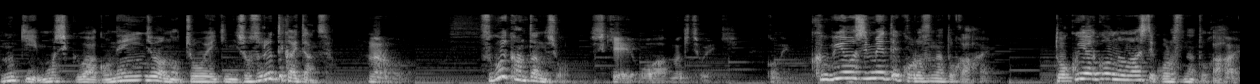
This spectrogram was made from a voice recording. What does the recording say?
無期もしくは5年以上の懲役に処するって書いてあるんですよ。なるほど。すごい簡単でしょ？死刑は無期懲役5年。首を絞めて殺すなとか、はい。毒薬を飲まして殺すなとか、はい。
